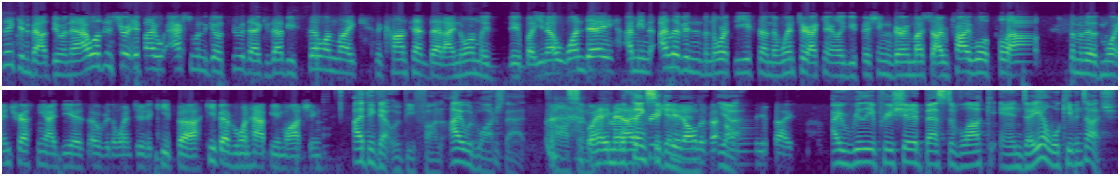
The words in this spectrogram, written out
thinking about doing that. I wasn't sure if I actually want to go through that because that'd be so unlike the content that I normally do. But you know, one day, I mean, I live in the Northeast, and in the winter I can't really do fishing very much. So I probably will pull out some of those more interesting ideas over the winter to keep uh, keep everyone happy and watching. I think that would be fun. I would watch that. Awesome. well, hey man, well, thanks again. Man. All the, yeah. All the advice. I really appreciate it. Best of luck, and uh, yeah, we'll keep in touch.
